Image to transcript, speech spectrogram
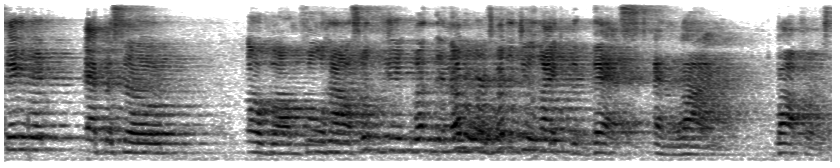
favorite episode of um, Full House? What did you, what, in other words, what did you like the best and why? Bob first.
